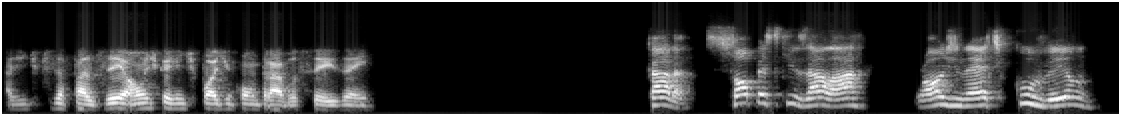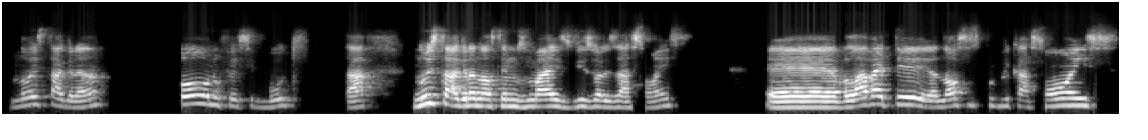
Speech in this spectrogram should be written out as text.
a gente precisa fazer? Aonde que a gente pode encontrar vocês aí? Cara, só pesquisar lá, RoundNet Curvelo, no Instagram ou no Facebook, tá? No Instagram nós temos mais visualizações. É, lá vai ter nossas publicações,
